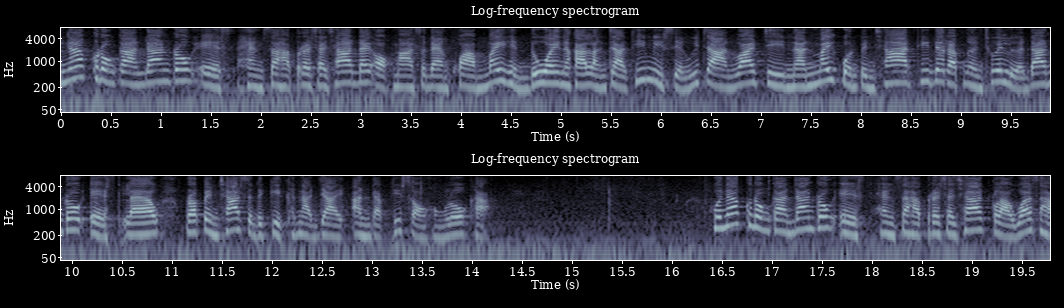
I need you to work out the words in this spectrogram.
หัวหน้าโครงการด้านโรคเอส แห่งสหประชาชาติได้ออกมาแสดงความไม่เห็นด้วยนะคะ หลังจากที่มีเสียงวิจารณ์ว่าจีนนั้นไม่ควรเป็นชาติที่ได้รับเงินช่วยเหลือด้านโรคเอส แล้ว เพราะเป็นชาติเศรษฐกิจขนาดใหญ่อันดับที่ 2 ของโลกค่ะ หัวหน้าโครงการด้านโรคเอส แห่งสหประชาชาติกล่าวว่าสห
